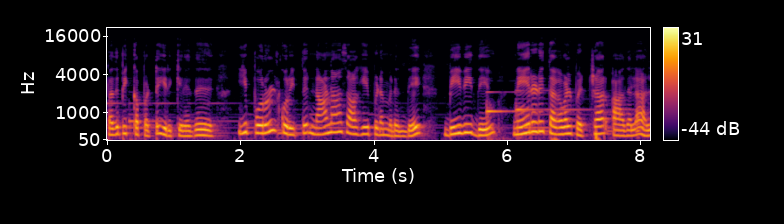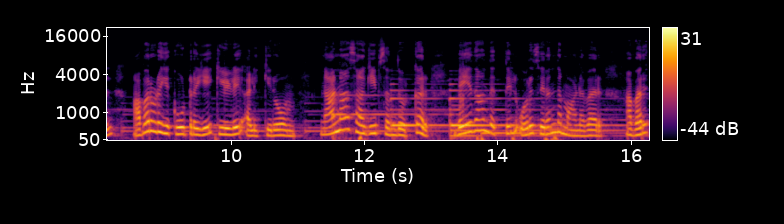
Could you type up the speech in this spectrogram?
பதிப்பிக்கப்பட்டு இருக்கிறது. இப்பொருள் குறித்து நானா சாஹிப்பிடமிருந்தே பி. வி. தேவ் நேரடி தகவல் பெற்றார். ஆதலால் அவருடைய கூற்றையே கீழே அளிக்கிறோம். நானா சாஹிப் சந்தோர்கர் வேதாந்தத்தில் ஒரு சிறந்த மாணவர். அவர்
